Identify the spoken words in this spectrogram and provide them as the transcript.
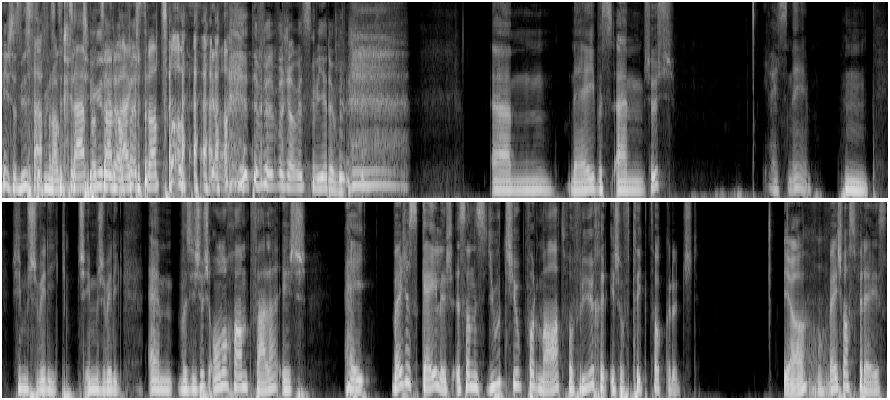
ist 10 Müsst ihr Franken 10% teurer, aber extra zahlen. dafür bekommen wir es mir. Ähm, nein, was, ähm, sonst? Ich weiß nicht. Hm, ist immer schwierig. Ist immer schwierig. Ähm, was ich sonst auch noch empfehlen kann, ist, hey, weißt du, was geil ist? So ein YouTube-Format von früher ist auf TikTok gerutscht. Ja. Weißt du, was für eins?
